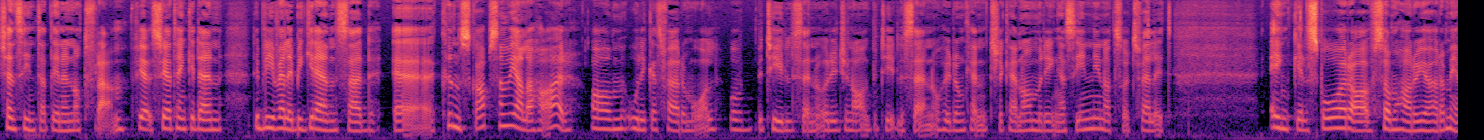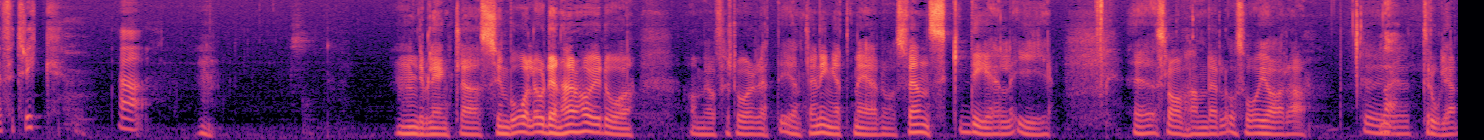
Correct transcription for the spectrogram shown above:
känns inte att den har nått fram. Jag, så jag tänker den, det blir väldigt begränsad eh, kunskap som vi alla har om olika föremål och betydelsen, originalbetydelsen och hur de kanske kan omringas in i något sorts väldigt enkelspår av som har att göra med förtryck. Ja. Mm, mm det blir enkla symboler. Och den här har ju då, om jag förstår rätt, egentligen inget med då svensk del i eh, slavhandel och så att göra. Eh, troligen,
